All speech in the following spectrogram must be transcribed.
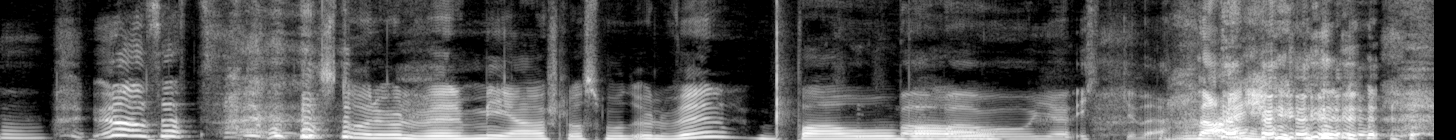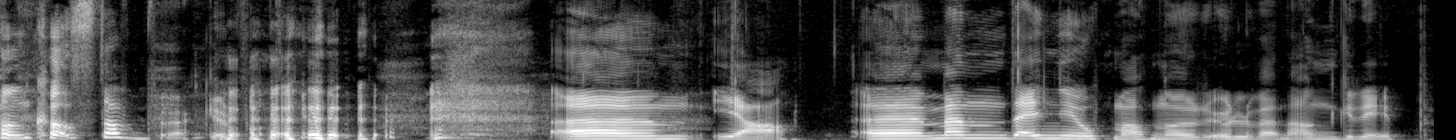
Uansett. Store ulver. Mia slåss mot ulver. Bao, bao. Bao gjør ikke det. Nei. Han kasta bøker på dem. Um, ja. Eh, men det ender jo opp med at når ulven angriper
